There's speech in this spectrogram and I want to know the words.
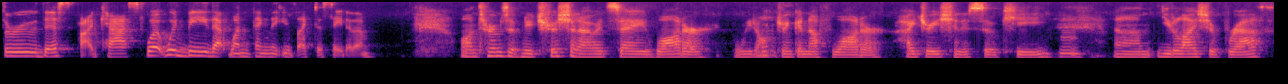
through this podcast, what would be that one thing that you'd like to say to them? Well, in terms of nutrition, I would say water. We don't mm-hmm. drink enough water. Hydration is so key. Mm-hmm. Um, utilize your breath,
